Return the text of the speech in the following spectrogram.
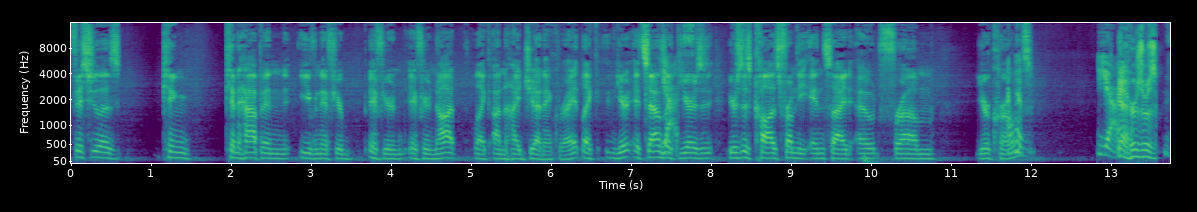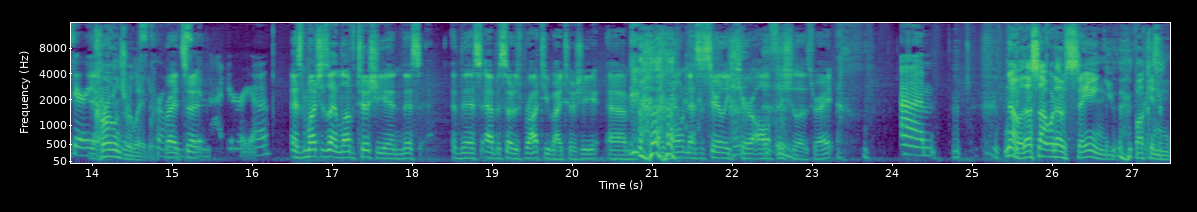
fistulas can can happen even if you're if you're if you're not like unhygienic, right? Like you're, it sounds like yours is, yours is caused from the inside out from your Crohn's. Yeah, Yeah, hers was very Crohn's related. Crohn's Right, so- in that area. as much as I love Tushy, and this this episode is brought to you by Tushy, um, it won't necessarily cure all fistulas, right? Um, No, that's not what I was saying. You fucking,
